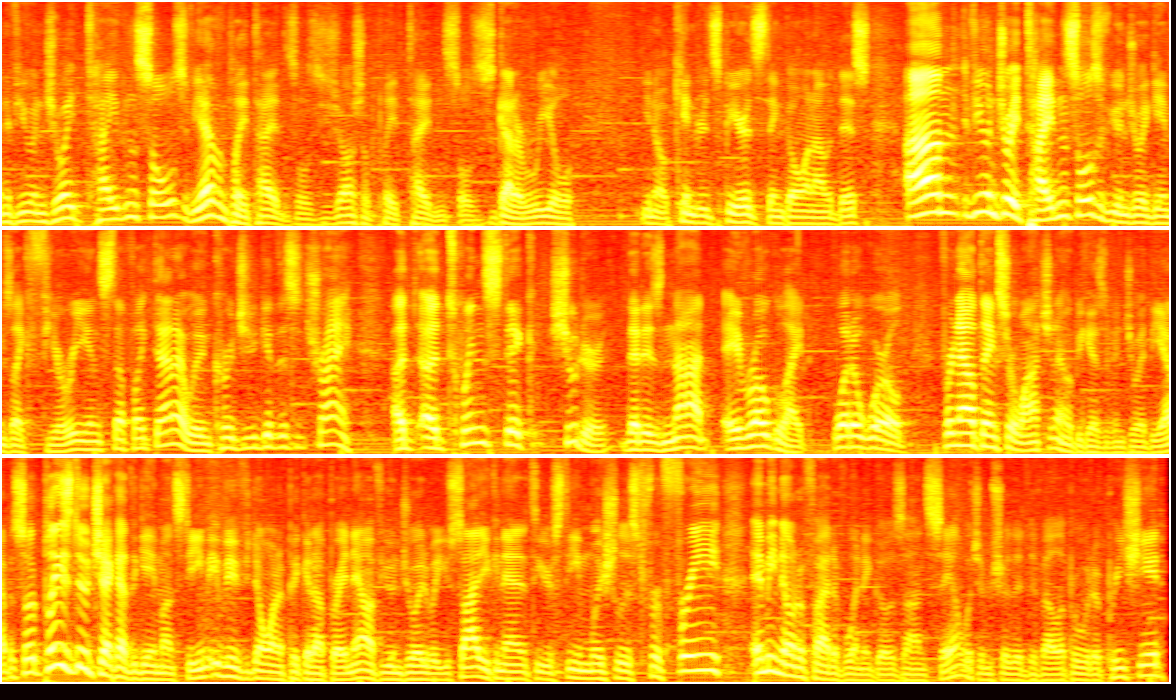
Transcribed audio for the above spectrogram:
And if you enjoyed Titan Souls, if you haven't played Titan Souls, you should also play Titan Souls. It's got a real, you know, Kindred Spirits thing going on with this. Um, if you enjoy Titan Souls, if you enjoy games like Furi and stuff like that, I would encourage you to give this a try. A, a twin-stick shooter that is not a roguelite. What a world. For now, thanks for watching. I hope you guys have enjoyed the episode. Please do check out the game on Steam, even if you don't want to pick it up right now. If you enjoyed what you saw, you can add it to your Steam wishlist for free and be notified of when it goes on sale, which I'm sure the developer would appreciate.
